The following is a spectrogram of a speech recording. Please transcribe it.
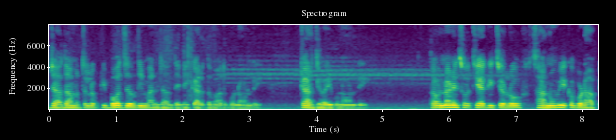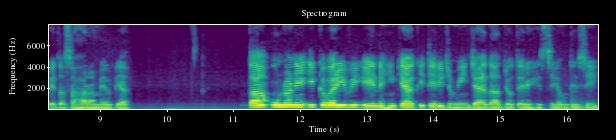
ਜ਼ਿਆਦਾ ਮਤਲਬ ਕਿ ਬਹੁਤ ਜਲਦੀ ਮੰਨ ਜਾਂਦੇ ਨੇ ਘਰ ਦਮਾਦ ਬਣਾਉਣ ਲਈ, ਘਰ ਜਵਾਈ ਬਣਾਉਣ ਲਈ। ਤਾਂ ਉਹਨਾਂ ਨੇ ਸੋਚਿਆ ਕਿ ਚਲੋ ਸਾਨੂੰ ਵੀ ਇੱਕ ਬੁਢਾਪੇ ਦਾ ਸਹਾਰਾ ਮਿਲ ਗਿਆ। ਤਾਂ ਉਹਨਾਂ ਨੇ ਇੱਕ ਵਾਰੀ ਵੀ ਇਹ ਨਹੀਂ ਕਿਹਾ ਕਿ ਤੇਰੀ ਜ਼ਮੀਨ ਜਾਇਦਾਦ ਜੋ ਤੇਰੇ ਹਿੱਸੇ ਆਉਂਦੀ ਸੀ,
